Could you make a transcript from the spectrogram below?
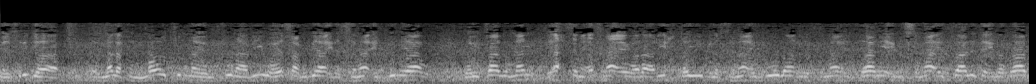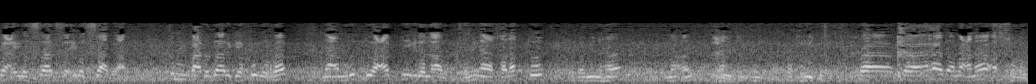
ويخرجها ملك الموت ثم يلقونها به ويصعد بها إلى السماء الدنيا ويقال من بأحسن أسمائه ولا ريح طيب إلى السماء الأولى إلى السماء الثانية إلى السماء الثالثة إلى الرابعة إلى السادسة إلى السابعة. ثم بعد ذلك يقول الرب نعم ردوا عبدي إلى الأرض فمنها خلقته ومنها نعم اخرجه فهذا معناه الصعود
